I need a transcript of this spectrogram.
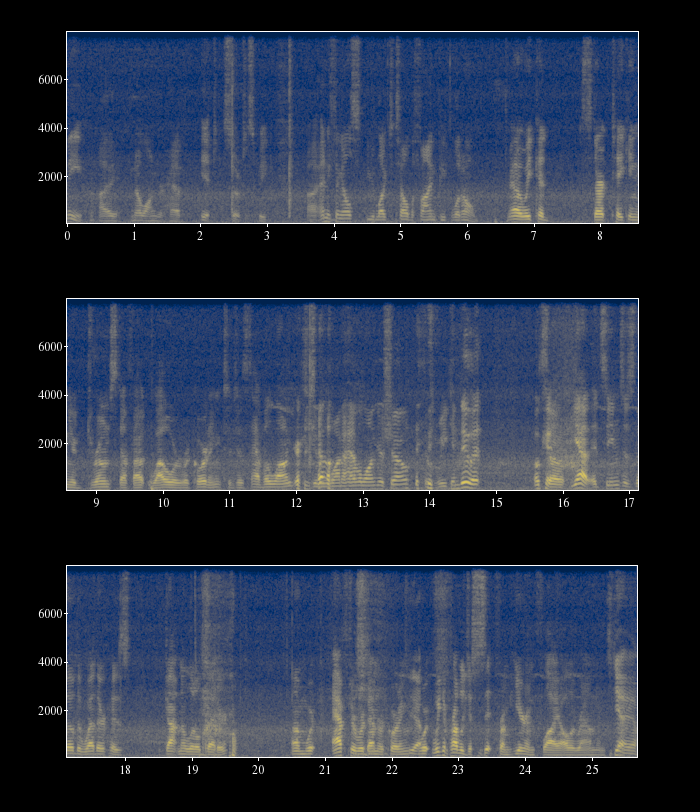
me, I no longer have it, so to speak. Uh, anything else you'd like to tell the fine people at home? Yeah, we could start taking your drone stuff out while we're recording to just have a longer Do show. we want to have a longer show? Because we can do it. Okay. So yeah, it seems as though the weather has gotten a little better. um, we're after we're done recording, Yeah. we're, we can probably just sit from here and fly all around and stuff. yeah, yeah.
